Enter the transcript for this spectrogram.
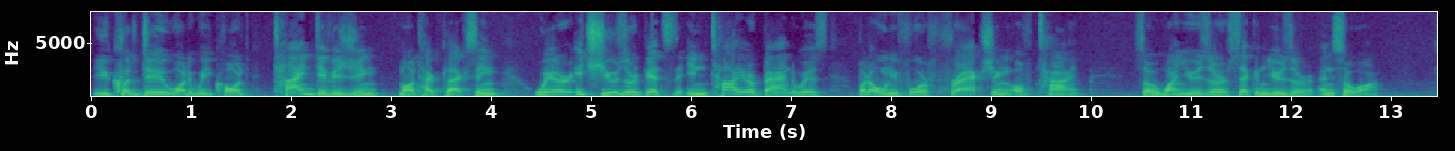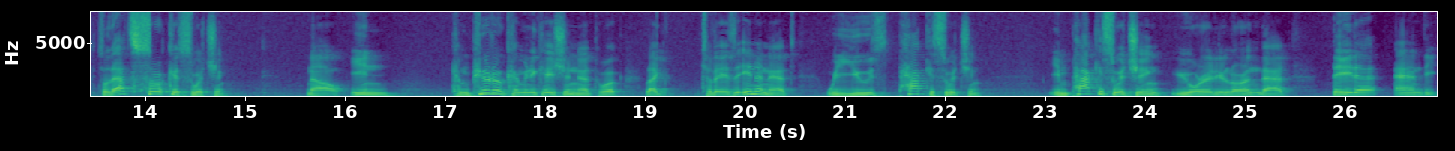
you could do what we call time division multiplexing, where each user gets the entire bandwidth, but only for a fraction of time. So one user, second user, and so on. So that's circuit switching. Now, in computer communication network, like today's internet, we use packet switching. In packet switching, you already learned that data and the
